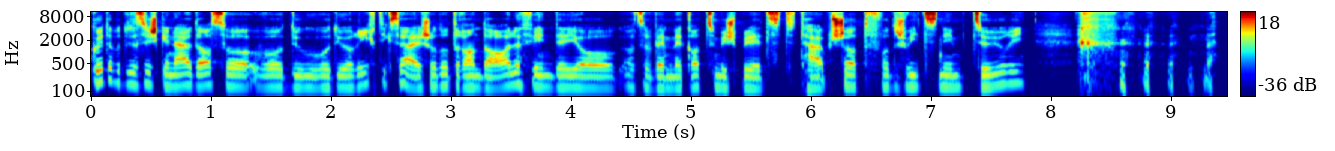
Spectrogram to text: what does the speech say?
Gut, aber das ist genau das, wo, wo, du, wo du ja richtig sagst, oder? Die Randalen finden ja, also wenn man gerade zum Beispiel jetzt die Hauptstadt von der Schweiz nimmt, Zürich,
